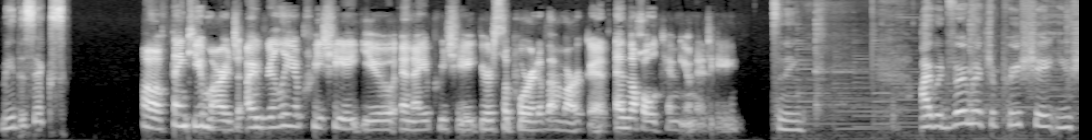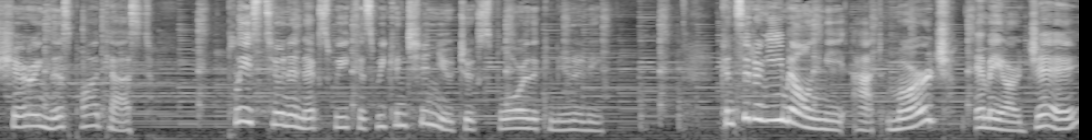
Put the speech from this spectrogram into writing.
May the 6th. Oh, thank you, Marj. I really appreciate you and I appreciate your support of the market and the whole community. Listening. I would very much appreciate you sharing this podcast. Please tune in next week as we continue to explore the community. Consider emailing me at marj, M A R J,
